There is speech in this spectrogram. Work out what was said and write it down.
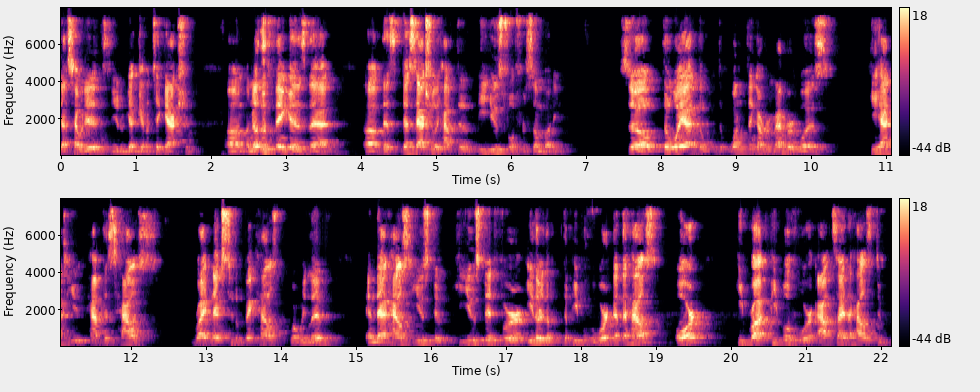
that's how it is. You get to take action. Um, another thing is that uh, this this actually have to be useful for somebody. So the way I, the, the one thing I remember was he had to have this house right next to the big house where we live, and that house used to he used it for either the, the people who worked at the house or he brought people who were outside the house to,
